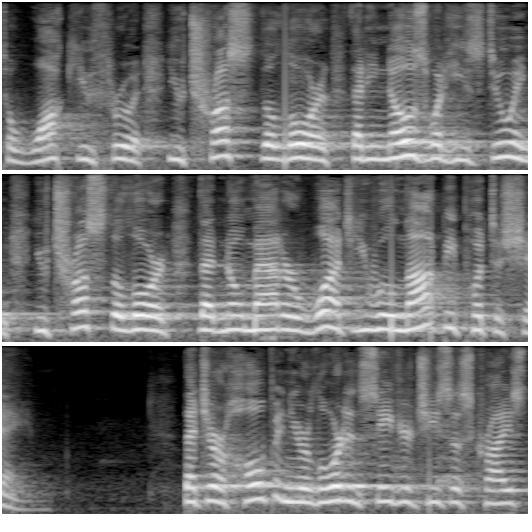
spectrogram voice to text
to walk you through it. You trust the Lord that He knows what He's doing. You trust the Lord that no matter what, you will not be put to shame that your hope in your Lord and Savior Jesus Christ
